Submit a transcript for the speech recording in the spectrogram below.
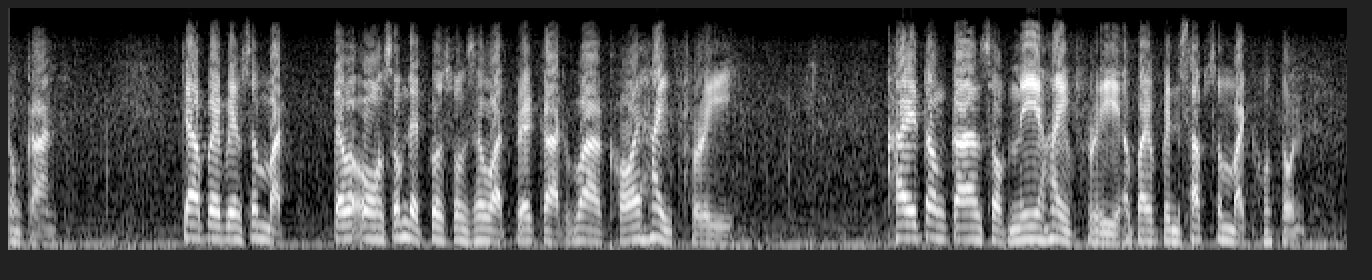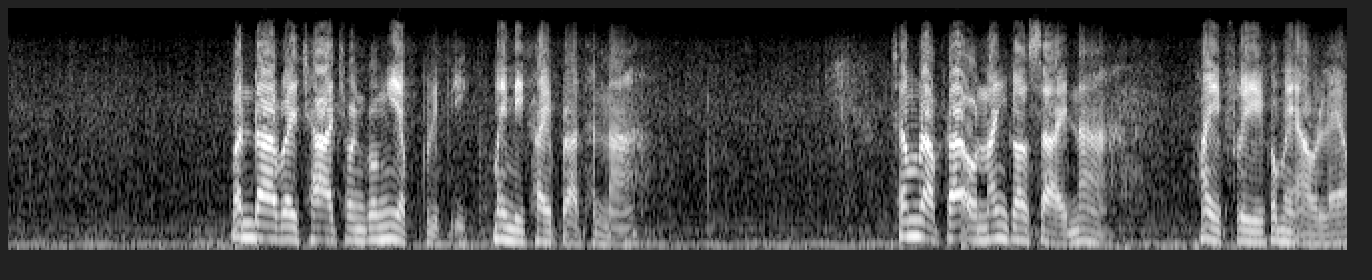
ต้องการจะไปเป็นสมบัติ แต่ว่าองค์สมเด็จพระทรงสวัสดิ์ประกาศว่าขอให้ฟรี ใครต้องการศพนี้ให้ฟรีเอาไปเป็นทรัพย์สมบัติของตน บรรดาประชาชนก็เงียบกริบอีก ไม่มีใครปรารถนาสำหรับพระองค์นั้นก็สายหน้า ให้ฟรีก็ไม่เอาแล้ว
